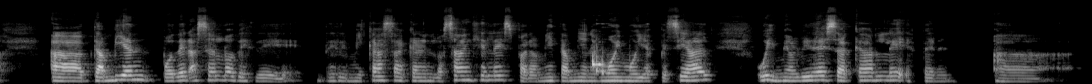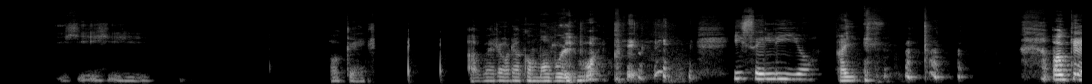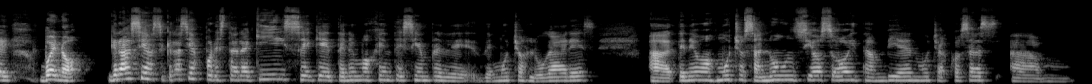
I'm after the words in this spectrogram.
ah, también poder hacerlo desde, desde mi casa acá en Los Ángeles, para mí también es muy, muy especial. Uy, me olvidé de sacarle, esperen. ah, y- ok, a ver ahora cómo vuelvo. Hice lío. Ay, ok, bueno, gracias, gracias por estar aquí. Sé que tenemos gente siempre de, de muchos lugares. Ah, tenemos muchos anuncios hoy también, muchas cosas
